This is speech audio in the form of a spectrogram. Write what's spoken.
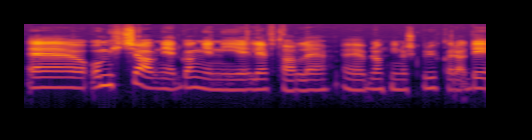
Uh, og mye av nedgangen i elevtallet uh, blant nynorskbrukere, det,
